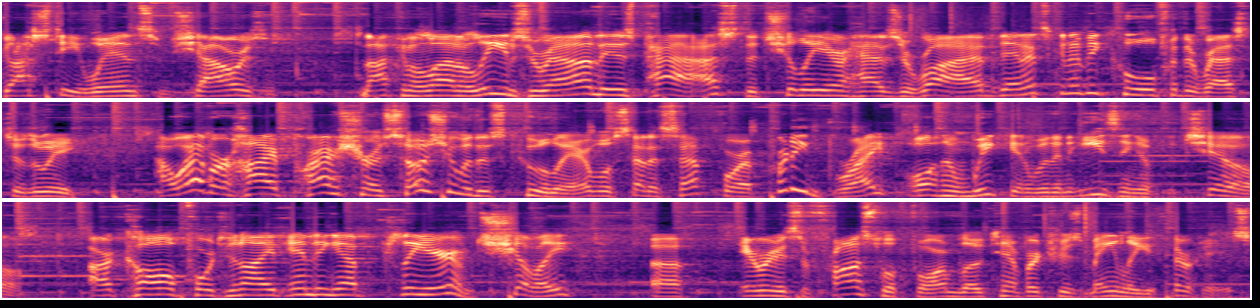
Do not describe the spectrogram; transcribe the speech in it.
gusty winds, some showers, and knocking a lot of leaves around is past. The chilly air has arrived, and it's going to be cool for the rest of the week. However, high pressure associated with this cool air will set us up for a pretty bright autumn weekend with an easing of the chill. Our call for tonight ending up clear and chilly. Uh, areas of frost will form, low temperatures mainly 30s.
